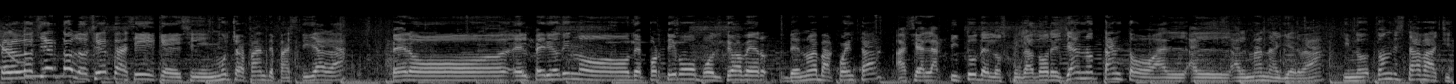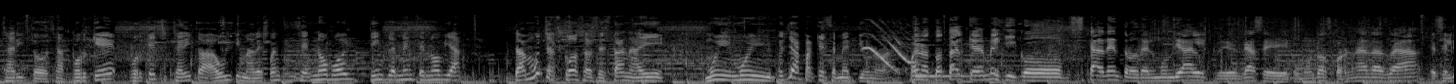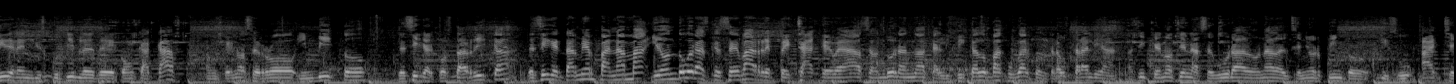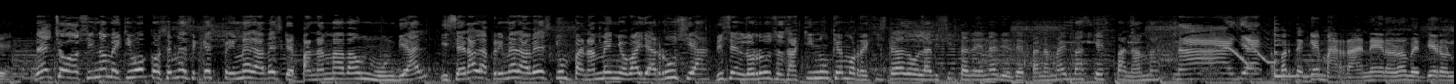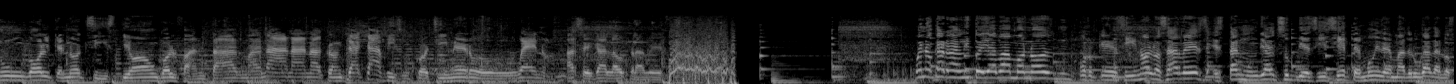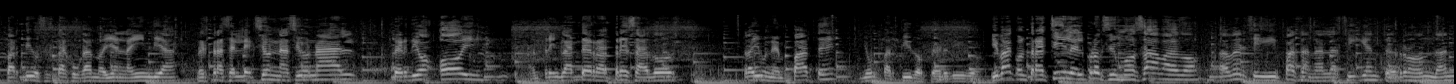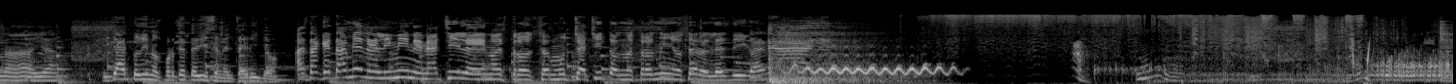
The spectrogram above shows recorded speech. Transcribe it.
Pero lo cierto, lo cierto, así que sin mucho afán de fastidiada, pero el periodismo deportivo volteó a ver de nueva cuenta hacia la actitud de los jugadores, ya no tanto al, al, al manager, ¿verdad? Sino, ¿dónde estaba Chicharito? O sea, ¿por qué, ¿por qué Chicharito a última de cuentas dice, no voy, simplemente no viajo? O sea, muchas cosas están ahí muy, muy, pues ya para qué se mete uno. Bueno, total que México está dentro del Mundial desde hace como dos jornadas, ¿verdad? Es el líder indiscutible de CONCACAF, aunque no cerró invicto. Le sigue Costa Rica, le sigue también Panamá y Honduras que se va a repechaje, ¿verdad? O sea, Honduras no ha calificado, va a jugar contra Australia, así que no tiene asegurado nada el señor Pinto y su H. De hecho, si no me equivoco, se me hace que es primera vez que Panamá va a un Mundial y será la primera vez que un panameño vaya a Rusia. Dicen los rusos aquí nunca hemos registrado la visita de nadie de Panamá, es más que es Panamá. Nah. Aparte, qué marranero, ¿no? Metieron un gol que no existió, un gol fantasma. No, no, no, con Cacaf y su cochinero, bueno, hace gala otra vez. Bueno, carnalito, ya vámonos, porque si no lo sabes, está el Mundial Sub-17 muy de madrugada, los partidos se están jugando allá en la India. Nuestra selección nacional perdió hoy entre Inglaterra 3 a 2. Trae un empate y un partido perdido. Y va contra Chile el próximo sábado. A ver si pasan a la siguiente ronda, Naya. Y ya tú dinos por qué te dicen el cerillo. Hasta que también eliminen a Chile nuestros muchachitos, nuestros niños héroes les digan.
